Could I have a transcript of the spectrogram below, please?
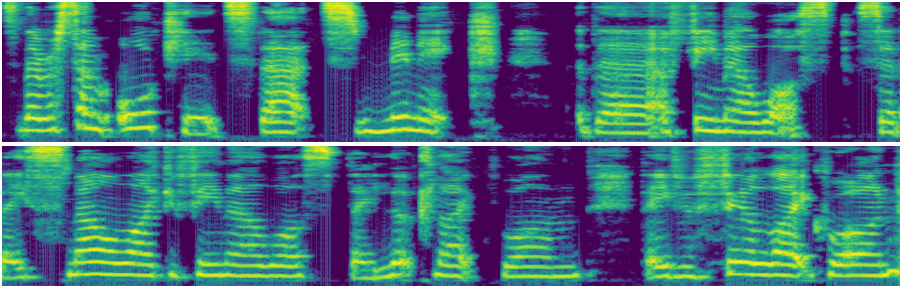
So there are some orchids that mimic the a female wasp. So they smell like a female wasp, they look like one, they even feel like one.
